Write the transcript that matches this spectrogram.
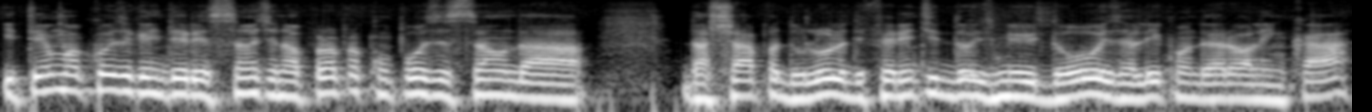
E tem uma coisa que é interessante na própria composição da, da chapa do Lula, diferente de 2002, ali quando era o Alencar,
